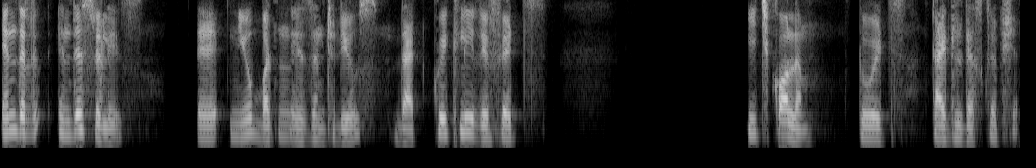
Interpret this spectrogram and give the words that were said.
In, the, in this release, a new button is introduced that quickly refits each column to its title description.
